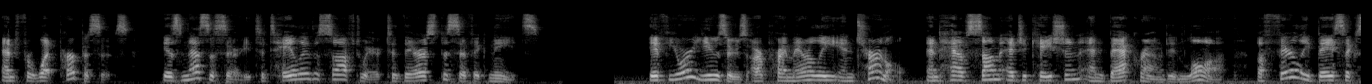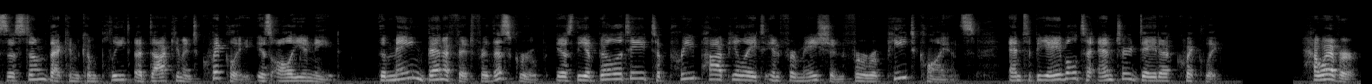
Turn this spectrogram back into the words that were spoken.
and for what purposes, is necessary to tailor the software to their specific needs. If your users are primarily internal and have some education and background in law, a fairly basic system that can complete a document quickly is all you need. The main benefit for this group is the ability to pre-populate information for repeat clients and to be able to enter data quickly. However,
